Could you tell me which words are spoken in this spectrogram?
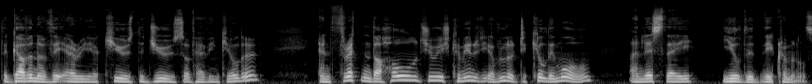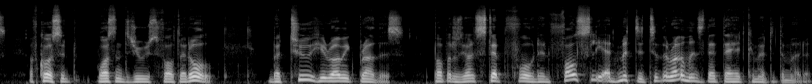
The governor of the area accused the Jews of having killed her and threatened the whole Jewish community of Lud to kill them all unless they yielded the criminals. Of course, it wasn't the Jews' fault at all, but two heroic brothers, Papa stepped forward and falsely admitted to the Romans that they had committed the murder.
